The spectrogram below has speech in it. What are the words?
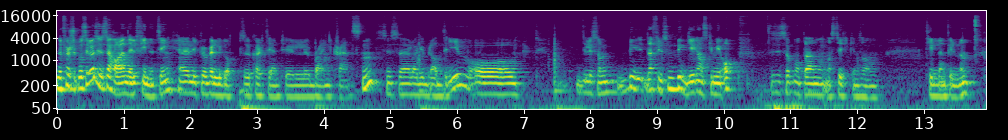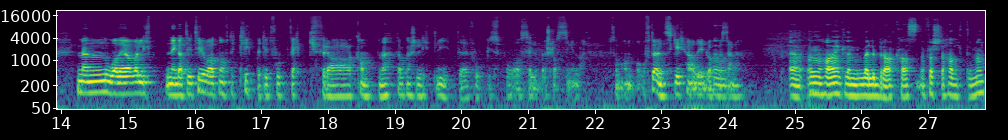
Den første Godzilla syns jeg har en del fine ting. Jeg liker jo veldig godt karakteren til Bryan Cranston. Syns jeg lager bra driv. Og det, liksom bygger, det er en film som bygger ganske mye opp. Det syns jeg på en måte er noen av styrken sånn, til den filmen. Men noe av det jeg var litt negativ til, var at den ofte klippet litt fort vekk fra kampene. Det var kanskje litt lite fokus på selve slåssingen, da. Som man ofte ønsker av de blockbusterne. En- Den har egentlig en veldig bra cast den første halvtimen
